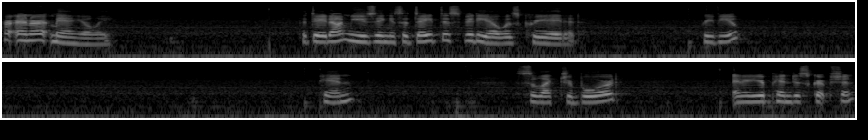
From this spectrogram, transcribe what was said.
or enter it manually. The date I'm using is the date this video was created. Preview. Pin. Select your board. Enter your pin description.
